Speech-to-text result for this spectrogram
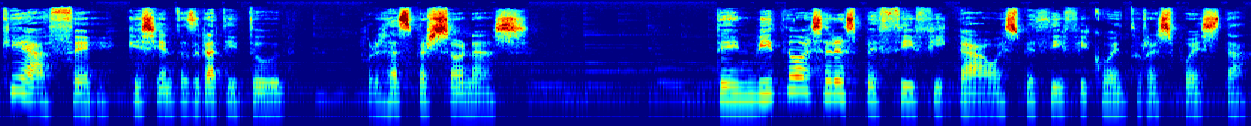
¿Qué hace que sientas gratitud por esas personas? Te invito a ser específica o específico en tu respuesta.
